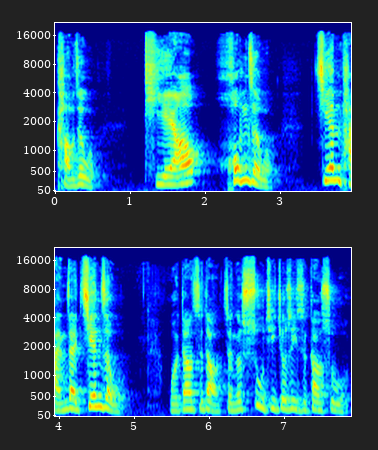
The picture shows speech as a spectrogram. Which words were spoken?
烤着我，条烘着我。煎盘在煎着我，我都要知道，整个数据就是一直告诉我，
